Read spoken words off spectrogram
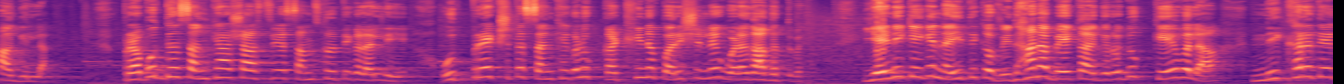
ಹಾಗಿಲ್ಲ. ಪ್ರಬುದ್ಧ ಸಂಖ್ಯಾಶಾಸ್ತ್ರೀಯ ಸಂಸ್ಕೃತಿಗಳಲ್ಲಿ ಉತ್ಪ್ರೇಕ್ಷಿತ ಸಂಖ್ಯೆಗಳು ಕಠಿಣ ಪರಿಶೀಲನೆಗೆ ಒಳಗಾಗುತ್ತವೆ. ಎಣಿಕೆಗೆ ನೈತಿಕ ವಿಧಾನ ಬೇಕಾಗಿರೋದು ಕೇವಲ ನಿಖರತೆಯ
